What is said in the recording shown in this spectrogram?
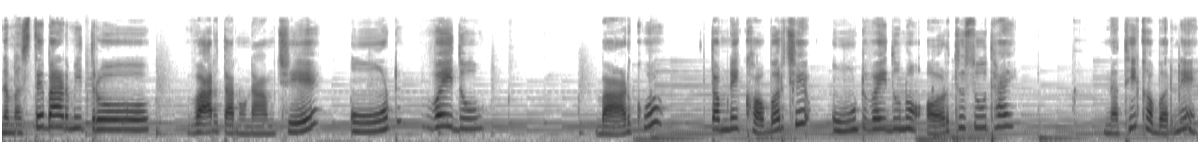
નમસ્તે બાળ મિત્રો વાર્તાનું નામ છે ઊંટ વૈદુ. બાળકો, તમને ખબર છે ઊંટ વૈદુનો અર્થ શું થાય? નથી ખબર ને?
